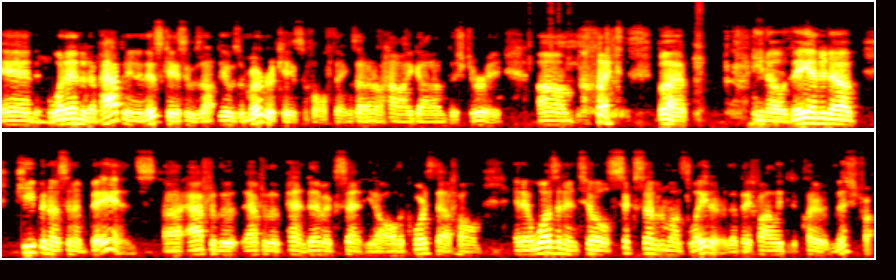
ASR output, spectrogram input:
And mm-hmm. what ended up happening in this case, it was a, it was a murder case of all things. I don't know how I got on this jury, um, but but you know they ended up keeping us in abeyance uh, after the after the pandemic sent you know all the court staff home and it wasn't until six seven months later that they finally declared a mistrial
